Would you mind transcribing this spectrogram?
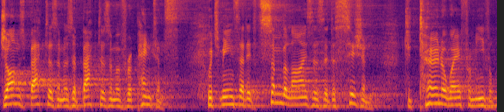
John's baptism is a baptism of repentance which means that it symbolizes a decision to turn away from evil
